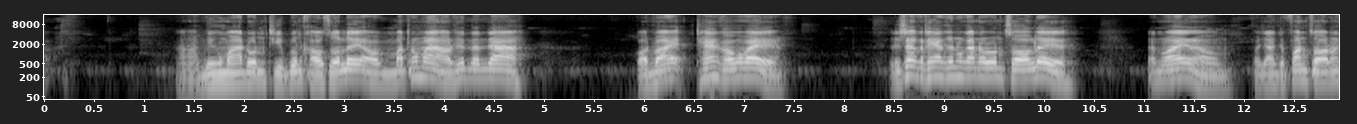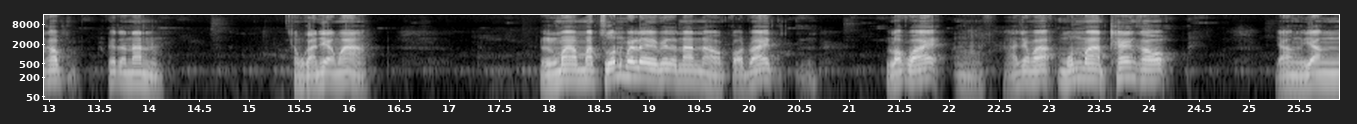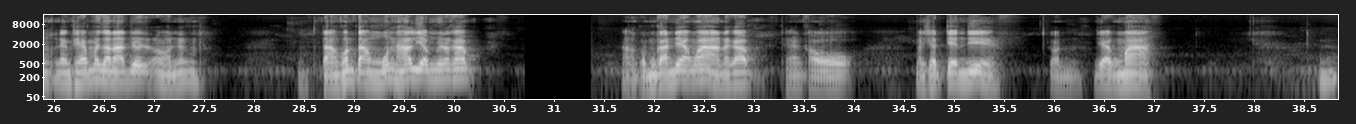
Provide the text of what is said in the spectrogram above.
อ่าวิ่งมาโดนถีบโดนเข่าสวนเลยเอามัดเข้ามาเอาเพชรนันยากอดไว้ แทงเขาเข้าไป ล็กซ่าก็แทงขึ้นมือนกันเอาโดนศอกเลยดันไว้พยายามจะฟันศอกนะครับ เพชรนันทำการแยกมาเดินมามัดสวนไปเลยเพชรอนันเอากอดไว้ ล็อกไว้อหาจังหวะหมุนมาแทงเขายังยังยังแทงไม่ถนัดอยู่อ๋อยังต่างคนต่างหมุนหาเหลี่ยมอยู่นะครับอ่ากรรมการแยกมานะครับ แทงเขาไม่ชัดเจนดีก่อนแยกมา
